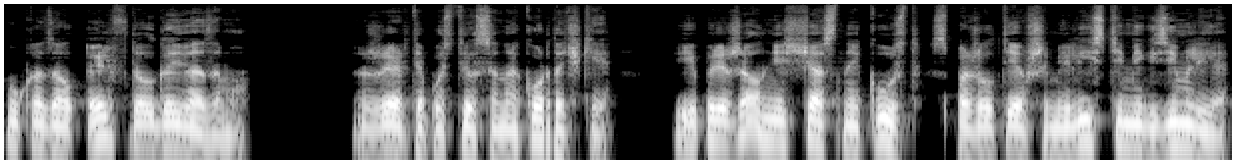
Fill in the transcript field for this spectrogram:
указал эльф долговязому. Жерть опустился на корточки и прижал несчастный куст с пожелтевшими листьями к земле,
